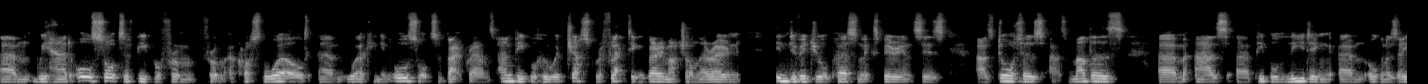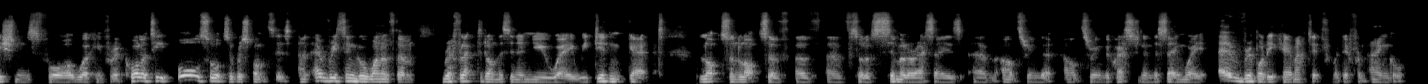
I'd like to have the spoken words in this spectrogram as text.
um, we had all sorts of people from, from across the world um, working in all sorts of backgrounds and people who were just reflecting very much on their own individual personal experiences as daughters, as mothers, um, as uh, people leading um, organizations for working for equality, all sorts of responses. And every single one of them reflected on this in a new way. We didn't get lots and lots of, of, of sort of similar essays um, answering the answering the question in the same way. Everybody came at it from a different angle,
